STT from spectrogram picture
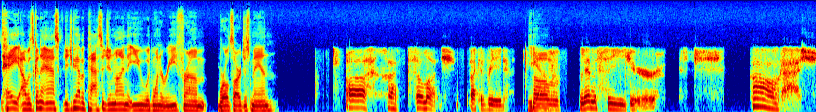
Hey, I was going to ask, did you have a passage in mind that you would want to read from World's Largest Man? Uh, so much I could read. Yeah. Um, let me see here. Oh gosh,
